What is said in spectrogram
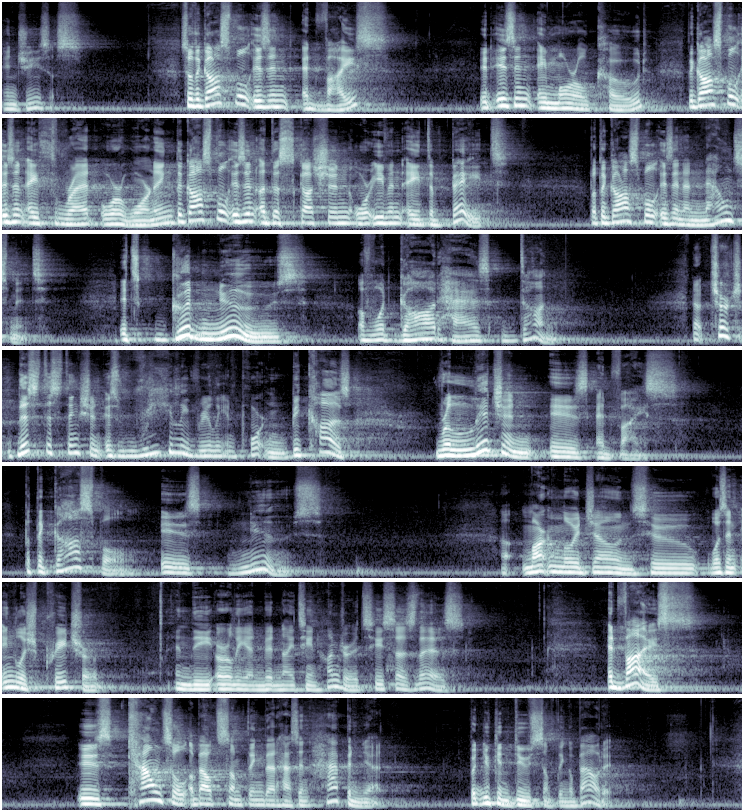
in Jesus. So the gospel isn't advice, it isn't a moral code. The gospel isn't a threat or a warning. The gospel isn't a discussion or even a debate. But the gospel is an announcement. It's good news of what God has done. Now, church, this distinction is really, really important because religion is advice, but the gospel is news. Uh, Martyn Lloyd-Jones, who was an English preacher in the early and mid 1900s, he says this Advice is counsel about something that hasn't happened yet, but you can do something about it.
